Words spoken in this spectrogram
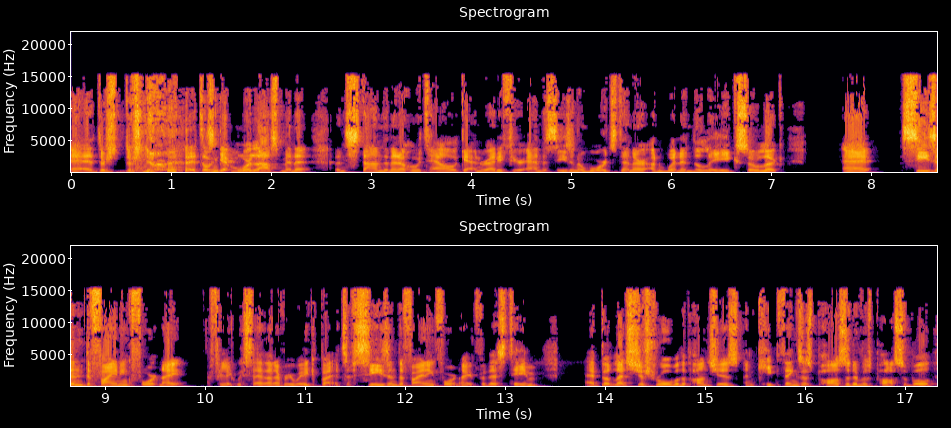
uh, there's there's no it doesn't get more last minute than standing in a hotel getting ready for your end of season awards dinner and winning the league. So look, uh, season defining fortnight. I feel like we say that every week, but it's a season defining fortnight for this team. Uh, but let's just roll with the punches and keep things as positive as possible.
